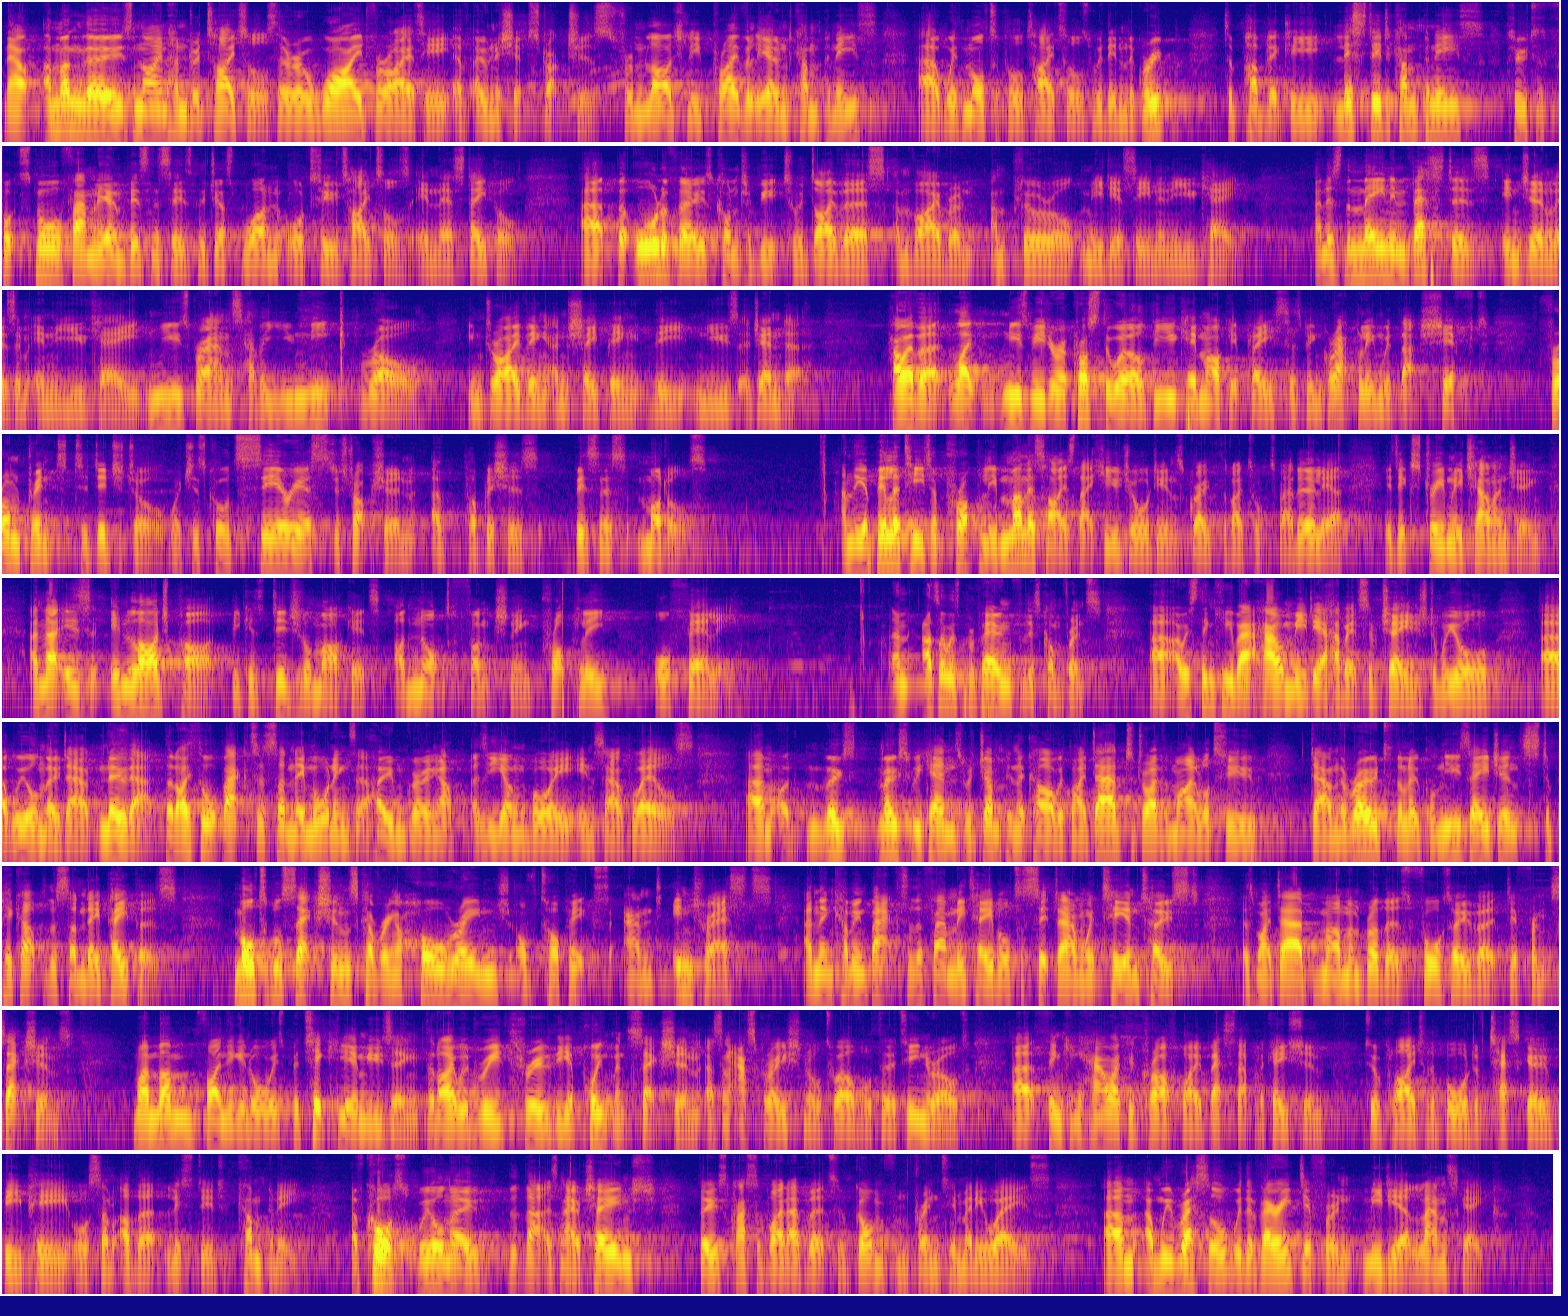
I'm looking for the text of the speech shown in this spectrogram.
Now, among those 900 titles, there are a wide variety of ownership structures, from largely privately owned companies uh, with multiple titles within the group, to publicly listed companies, through to small family-owned businesses with just one or two titles in their staple. Uh, but all of those contribute to a diverse and vibrant and plural media scene in the UK. And as the main investors in journalism in the UK, news brands have a unique role in driving and shaping the news agenda. However, like news media across the world, the UK marketplace has been grappling with that shift from print to digital, which has caused serious disruption of publishers' business models. And the ability to properly monetize that huge audience growth that I talked about earlier is extremely challenging. And that is in large part because digital markets are not functioning properly or fairly. And as I was preparing for this conference, uh, I was thinking about how media habits have changed, and we all, uh, we all no doubt know that. But I thought back to Sunday mornings at home growing up as a young boy in South Wales. Um, uh, most, most weekends would jump in the car with my dad to drive a mile or two down the road to the local newsagents to pick up the Sunday papers. Multiple sections covering a whole range of topics and interests, and then coming back to the family table to sit down with tea and toast as my dad, mum and brothers fought over different sections. My mum finding it always particularly amusing that I would read through the appointment section as an aspirational 12 or 13 year old, uh, thinking how I could craft my best application to apply to the board of Tesco, BP or some other listed company. Of course, we all know that that has now changed. Those classified adverts have gone from print in many ways. Um, and we wrestle with a very different media landscape.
